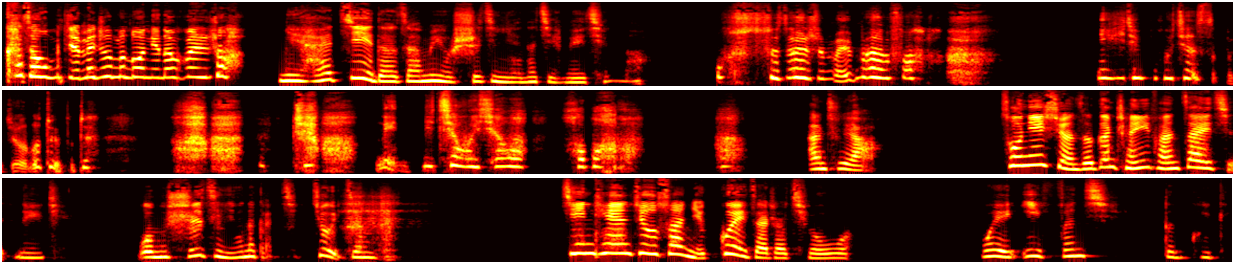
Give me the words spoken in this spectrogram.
看在我们姐妹这么多年的份上，你还记得咱们有十几年的姐妹情呢？我实在是没办法了。你一定不会见死不救了，对不对？这样，你你借我一千万好不好？啊，安初瑶，从你选择跟陈一凡在一起的那一天，我们十几年的感情就已经没了。今天就算你跪在这求我，我也一分钱都不会给。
